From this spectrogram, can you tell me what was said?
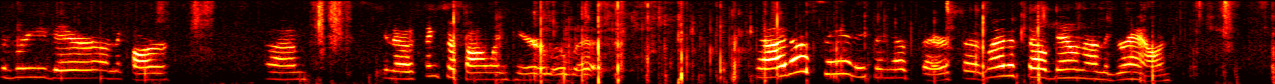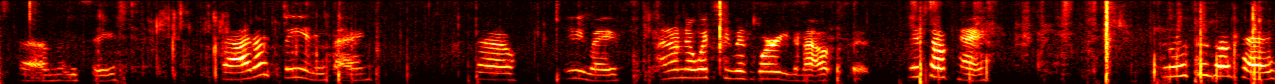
debris there on the car. Um, you know, things are falling here a little bit. Yeah, I don't see anything up there, so it might have fell down on the ground. Um, let me see. Yeah, I don't see anything. So, anyways, I don't know what she was worried about, but it's okay. This is okay.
